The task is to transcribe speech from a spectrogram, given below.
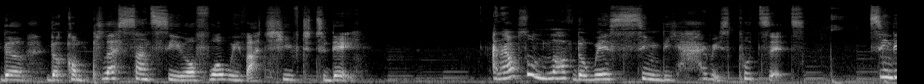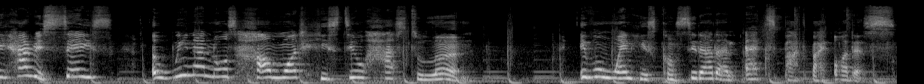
the, the complacency of what we've achieved today. And I also love the way Sydney Harris puts it. Sydney Harris says, A winner knows how much he still has to learn, even when he's considered an expert by others.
